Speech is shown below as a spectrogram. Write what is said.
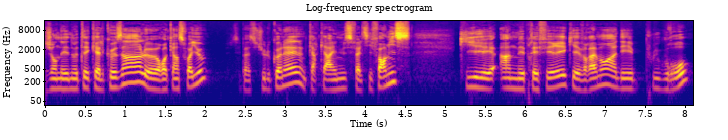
J'en ai noté quelques-uns. Le requin soyeux, je ne sais pas si tu le connais, Carcarinus falciformis, qui est un de mes préférés, qui est vraiment un des plus gros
